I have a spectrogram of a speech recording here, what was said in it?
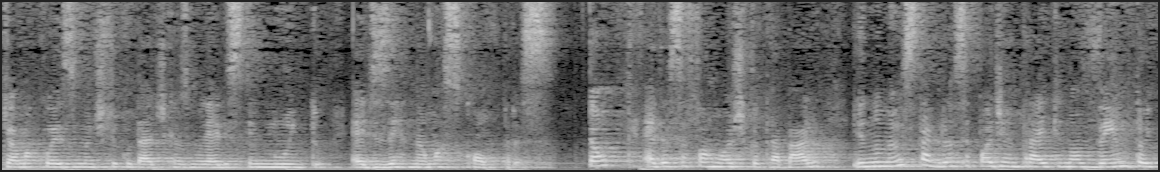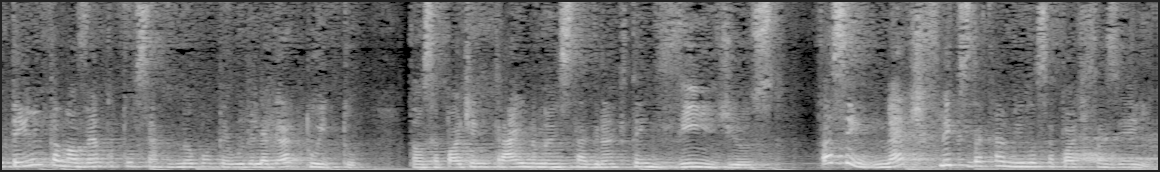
que é uma coisa, uma dificuldade que as mulheres têm muito, é dizer não às compras. Então, é dessa forma hoje que eu trabalho. E no meu Instagram você pode entrar aí que 90, 80, 90% do meu conteúdo ele é gratuito. Então você pode entrar aí no meu Instagram que tem vídeos. Assim, Netflix da Camila você pode fazer aí.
